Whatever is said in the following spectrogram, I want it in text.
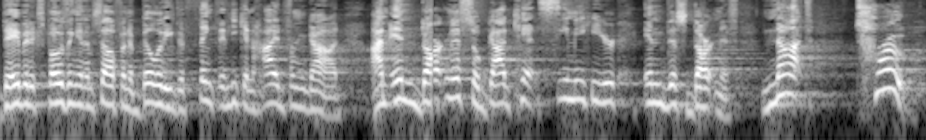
David exposing in himself an ability to think that he can hide from God. I'm in darkness, so God can't see me here in this darkness. Not true.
